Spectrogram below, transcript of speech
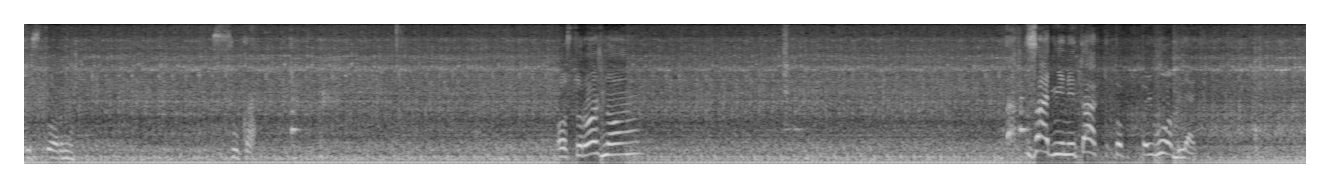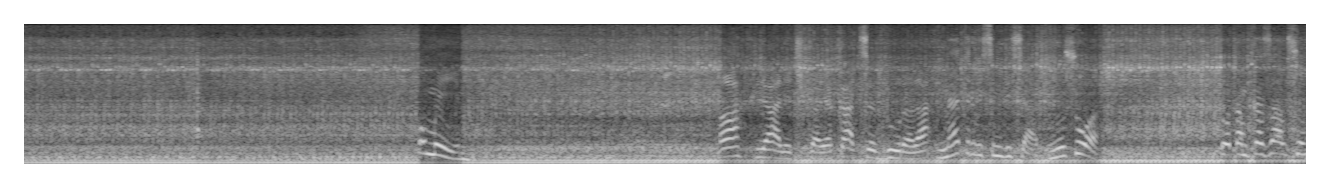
ту сторону. Сука. Осторожно. Та, Задній не так, то, то його, блядь. Помиємо. Ах, лялечка, яка це дура, да? Метр вісімдесят. Ну що? Хто там казав, що...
